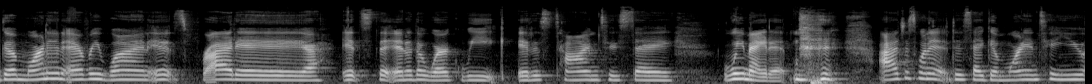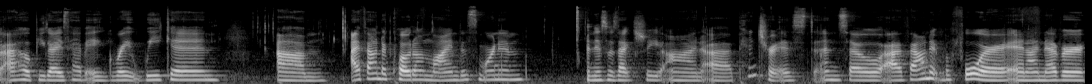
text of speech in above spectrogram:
Good morning, everyone. It's Friday. It's the end of the work week. It is time to say, we made it. I just wanted to say good morning to you. I hope you guys have a great weekend. Um, I found a quote online this morning, and this was actually on uh, Pinterest. And so I found it before, and I never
